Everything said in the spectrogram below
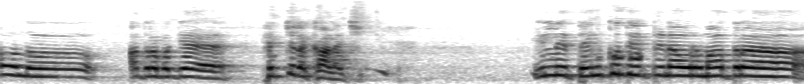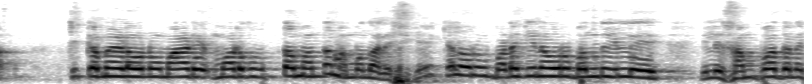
ಒಂದು ಅದರ ಬಗ್ಗೆ ಹೆಚ್ಚಿನ ಕಾಳಜಿ. ಇಲ್ಲಿ ತೆಂಕುತಿಟ್ಟಿನವರು ಮಾತ್ರ ಚಿಕ್ಕ ಮೇಳವನ್ನು ಮಾಡಿ ಮಾಡೋದು ಉತ್ತಮ ಅಂತ ನಮ್ಮೊಂದು ಅನಿಸಿಕೆ. ಕೆಲವರು ಬಡಗಿನವರು ಬಂದು ಇಲ್ಲಿ ಇಲ್ಲಿ ಸಂಪಾದನೆ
